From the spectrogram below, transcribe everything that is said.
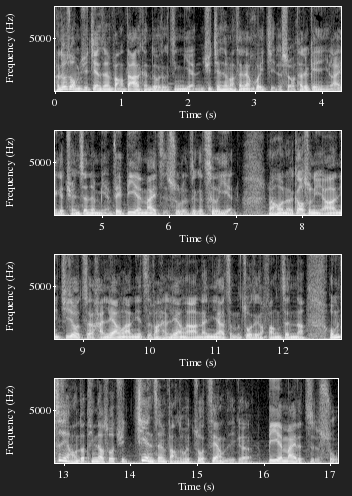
很多时候我们去健身房，大家可能都有这个经验，你去健身房参加会籍的时候，他就给你来一个全身的免费 BMI 指数的这个测验，然后呢，告诉你啊，你肌肉的含量啦，你的脂肪含量啦，那你要怎么做这个方针呢？我们之前好像都听到说，去健身房是会做这样的一个 BMI。的指数，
